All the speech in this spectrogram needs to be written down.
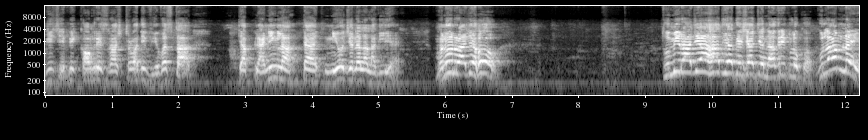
बीजेपी काँग्रेस राष्ट्रवादी व्यवस्था त्या प्लॅनिंगला त्या नियोजनाला लागली आहे. म्हणून राजे हो तुम्ही राजे आहात या देशाचे नागरिक लोक. गुलाम नाही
